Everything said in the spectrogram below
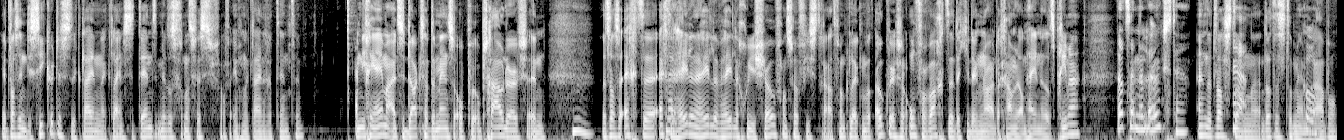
het was in The Secret, dus de kleine, kleinste tent inmiddels van het festival. Of een van de kleinere tenten. En die ging helemaal uit zijn dak, zaten mensen op, op schouders. En dat was echt, eh, echt een hele, hele, hele goede show van Sophie Straat. Vond ik leuk. Want ook weer zo'n onverwachte dat je denkt, nou, daar gaan we dan heen en dat is prima. Dat zijn de leukste. En dat was dan, dat is dan memorabel.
